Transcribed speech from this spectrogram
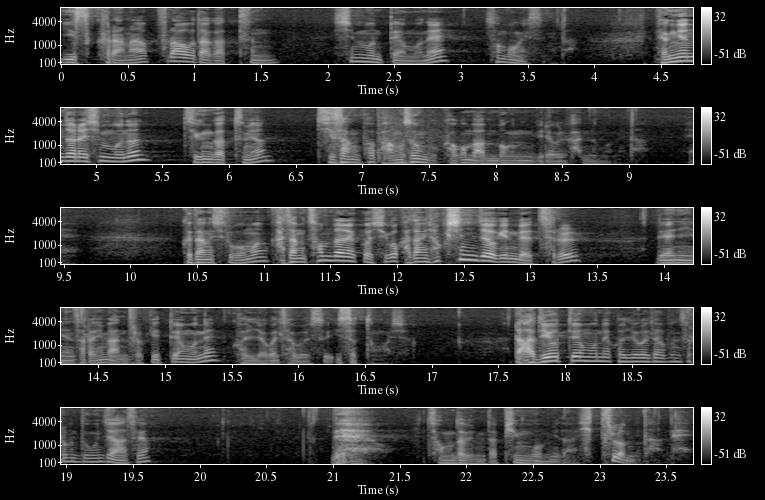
이스크라나 프라우다 같은 신문 때문에 성공했습니다. 100년 전의 신문은 지금 같으면 지상파 방송국하고 맞먹는 위력을 갖는 겁니다. 예. 그 당시로 보면 가장 첨단의 것이고 가장 혁신적인 매체를 레닌이라는 사람이 만들었기 때문에 권력을 잡을 수 있었던 거죠. 라디오 때문에 권력을 잡은 사람은 누군지 아세요? 네, 정답입니다. 빙고입니다. 히틀러입니다. 네.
